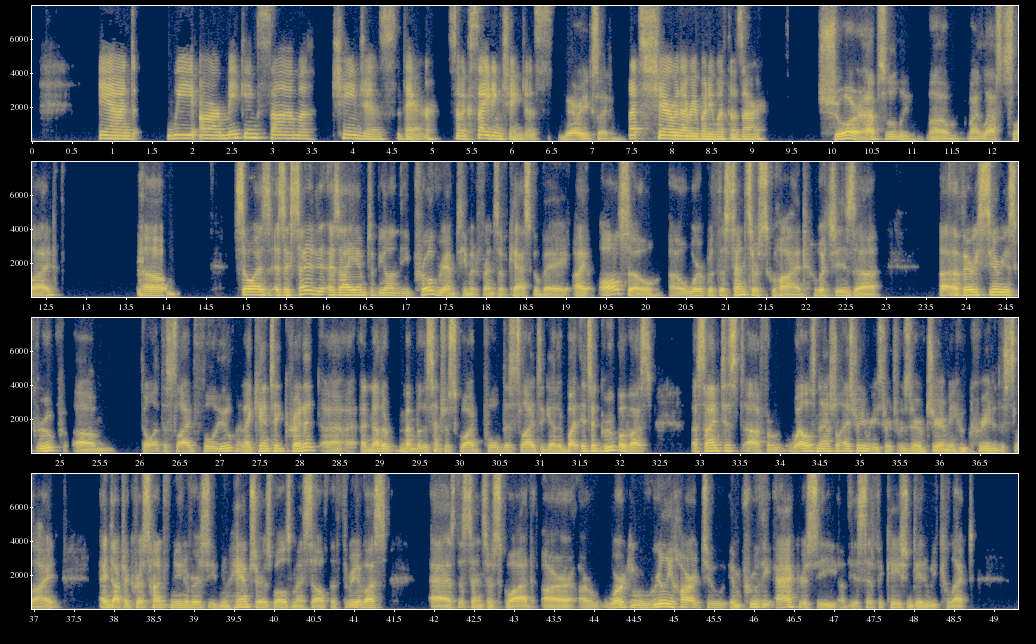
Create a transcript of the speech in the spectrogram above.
And we are making some changes there, some exciting changes. Very exciting. Let's share with everybody what those are. Sure, absolutely. Um, my last slide. Um, so as as excited as I am to be on the program team at Friends of Casco Bay, I also uh, work with the Sensor Squad, which is a a very serious group. Um, don't let the slide fool you. And I can't take credit. Uh, another member of the Sensor Squad pulled this slide together, but it's a group of us, a scientist uh, from Wells National Estuarine Research Reserve, Jeremy, who created the slide, and Dr. Chris Hunt from the University of New Hampshire, as well as myself. The three of us, as the Sensor Squad, are, are working really hard to improve the accuracy of the acidification data we collect.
